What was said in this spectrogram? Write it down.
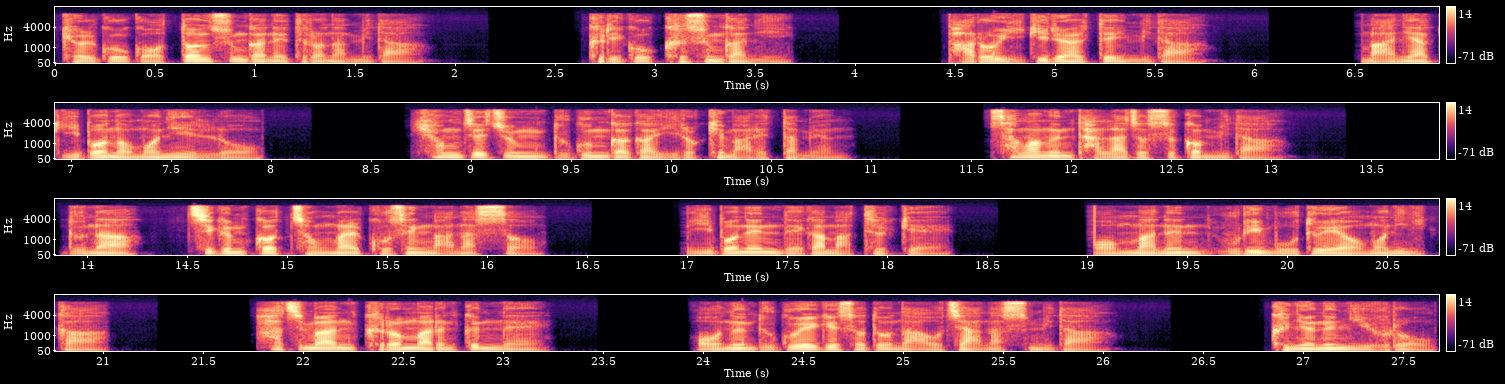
결국 어떤 순간에 드러납니다. 그리고 그 순간이 바로 이기려 할 때입니다. 만약 이번 어머니 일로 형제 중 누군가가 이렇게 말했다면 상황은 달라졌을 겁니다. 누나, 지금껏 정말 고생 많았어. 이번엔 내가 맡을게. 엄마는 우리 모두의 어머니니까. 하지만 그런 말은 끝내 어느 누구에게서도 나오지 않았습니다. 그녀는 이후로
